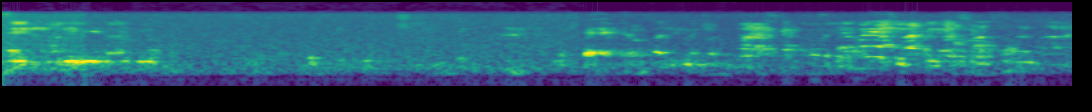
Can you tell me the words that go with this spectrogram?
aceito na avenida aqui. Eu conheço uma criança passando lá.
